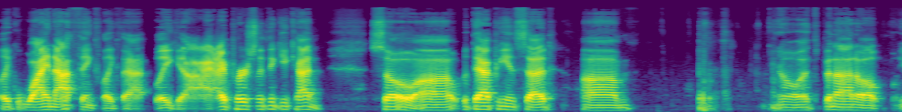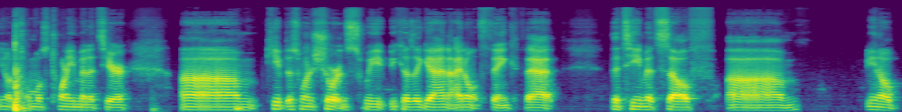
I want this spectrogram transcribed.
Like, why not think like that? Like, I, I personally think you can. So, uh, with that being said, um, you know, it's been on about you know it's almost 20 minutes here. Um, keep this one short and sweet because again, I don't think that the team itself, um, you know,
